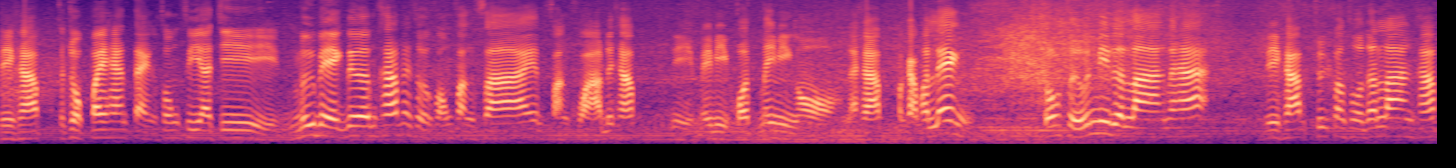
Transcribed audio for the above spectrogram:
นี่ครับกระจกไปแฮนด์แต่งทรง CRG มือเบรกเดิมครับในส่วนของฝั่งซ้ายฝั่งขวาด้วยครับนี่ไม่มีคดไม่มีงอนะครับ ประกับคันเร่ง ตรงสื่อไม่มีเรือนรางนะฮะนี่ครับชุดคอนโซลด้านล่างครับ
